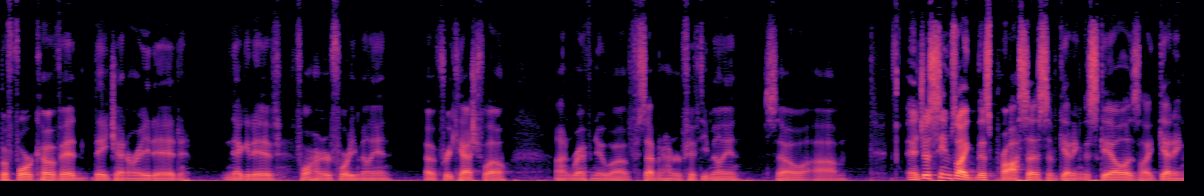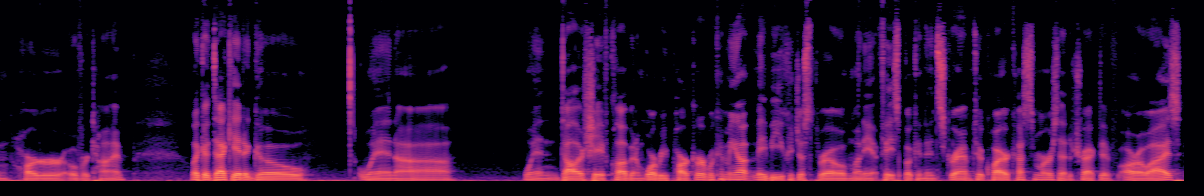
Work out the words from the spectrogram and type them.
before COVID, they generated negative 440 million of free cash flow on revenue of 750 million. So um, and it just seems like this process of getting to scale is like getting harder over time. Like a decade ago, when uh, when Dollar Shave Club and Warby Parker were coming up, maybe you could just throw money at Facebook and Instagram to acquire customers at attractive ROIs.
